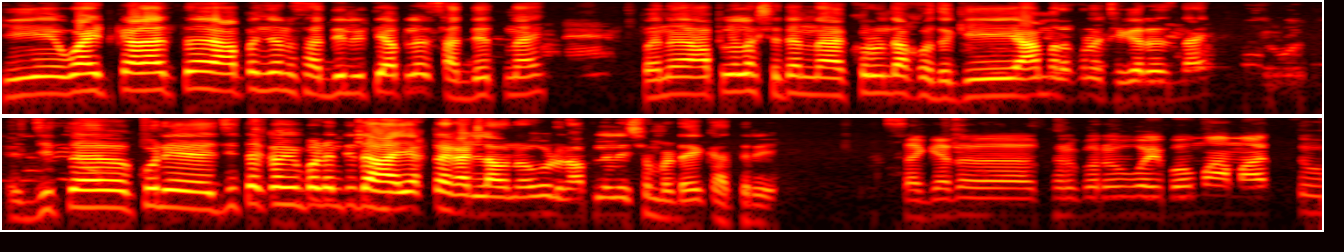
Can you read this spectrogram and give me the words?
की वाईट काळात आपण ज्यांना साथ दिली ती आपल्याला साथ देत नाही. पण आपलं लक्ष त्यांना करून दाखवतो की आम्हाला कोणाची गरज नाही. जिथं कोणी जिथं कमी पडेल तिथं हा एकटा गाडी लावणं ओढून आपल्याला शंभर टक्के खात्री आहे. सगळ्यात अं, खरोखर वैभव मामा तू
